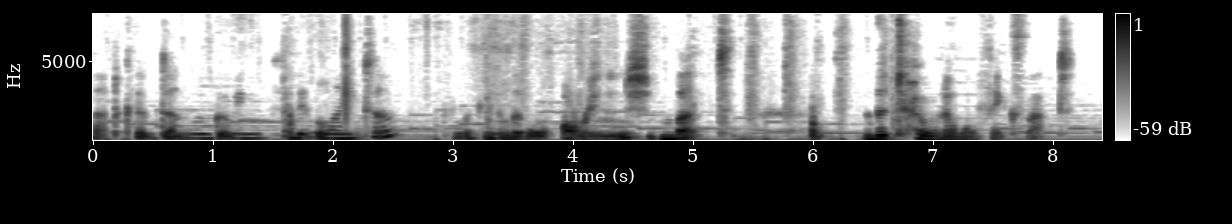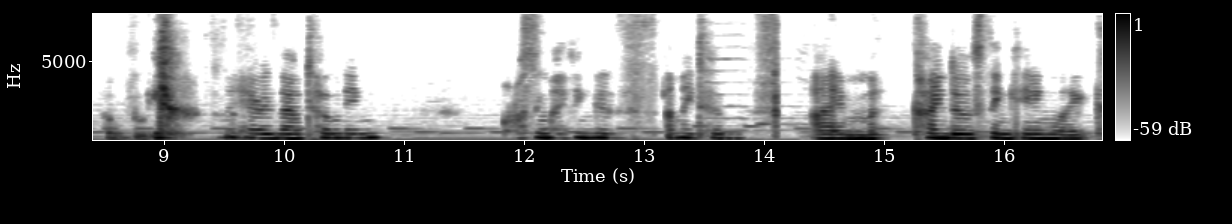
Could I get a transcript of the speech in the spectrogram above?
that could have done with going a bit lighter. It's looking a little orange, but the toner will fix that, hopefully. my hair is now toning, crossing my fingers and my toes. I'm kind of thinking like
